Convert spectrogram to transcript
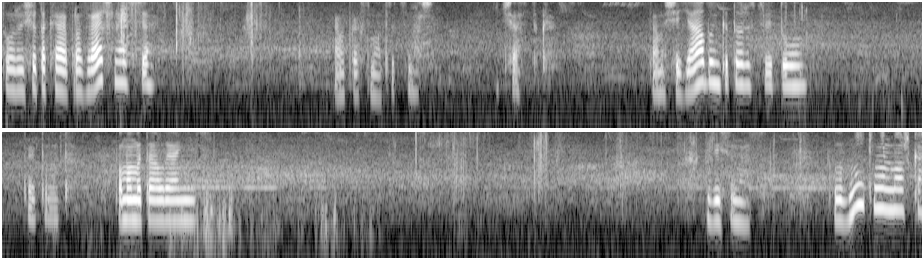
Тоже еще такая прозрачная все. А вот как смотрится наш участок. Там еще яблонька тоже в цвету. Вот это вот. По-моему, это алый анис. Здесь у нас клубники немножко.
